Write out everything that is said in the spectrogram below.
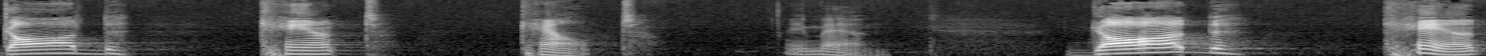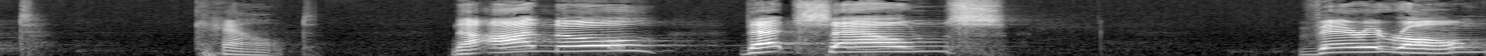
God can't count. Amen. God can't count. Now, I know that sounds very wrong.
